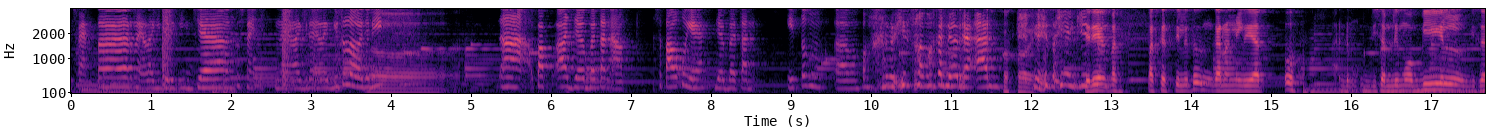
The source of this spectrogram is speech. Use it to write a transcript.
Panther, naik lagi jadi Kijang, terus naik, naik lagi, naik lagi gitu loh. Jadi, Oh, nah, apa, ah, jabatan up, setauku ya, jabatan itu uh, mempengaruhi sama kendaraan. Biasanya gitu. jadi pas pas kecil itu karena ngelihat oh bisa beli mobil bisa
